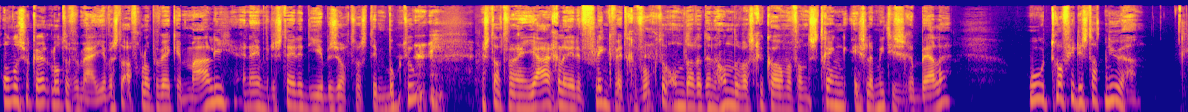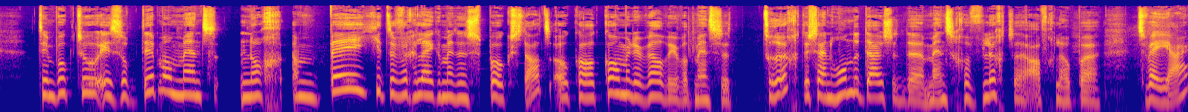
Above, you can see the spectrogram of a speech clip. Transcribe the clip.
Onderzoeker Lotte Vermeij, je was de afgelopen week in Mali... en een van de steden die je bezocht was Timbuktu. Een stad waar een jaar geleden flink werd gevochten... omdat het in handen was gekomen van streng islamitische rebellen. Hoe trof je de stad nu aan? Timbuktu is op dit moment nog een beetje te vergelijken met een spookstad. Ook al komen er wel weer wat mensen terug. Er zijn honderdduizenden mensen gevlucht de afgelopen twee jaar...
